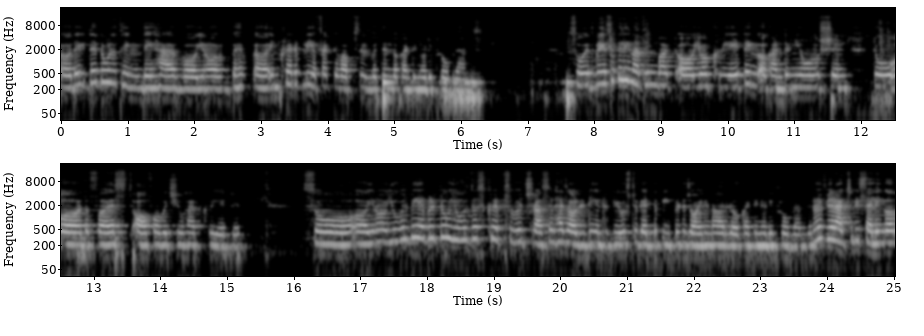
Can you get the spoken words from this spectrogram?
uh, they, they do the thing. They have uh, you know uh, incredibly effective upsells within the continuity programs. So it's basically nothing but uh, you're creating a continuation to uh, the first offer which you have created. So, uh, you know, you will be able to use the scripts which Russell has already introduced to get the people to join in our continuity programs. You know, if you're actually selling a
